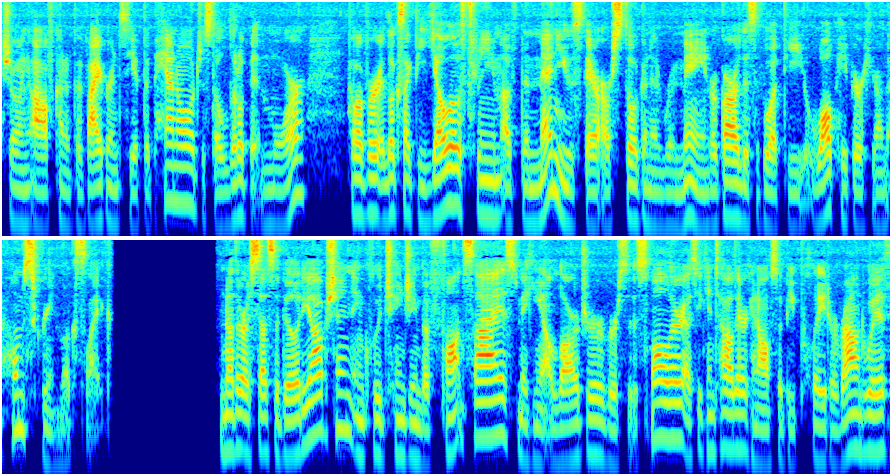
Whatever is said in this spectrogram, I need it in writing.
showing off kind of the vibrancy of the panel just a little bit more. However, it looks like the yellow theme of the menus there are still going to remain, regardless of what the wallpaper here on the home screen looks like. Another accessibility option include changing the font size, making it larger versus smaller. As you can tell there, can also be played around with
